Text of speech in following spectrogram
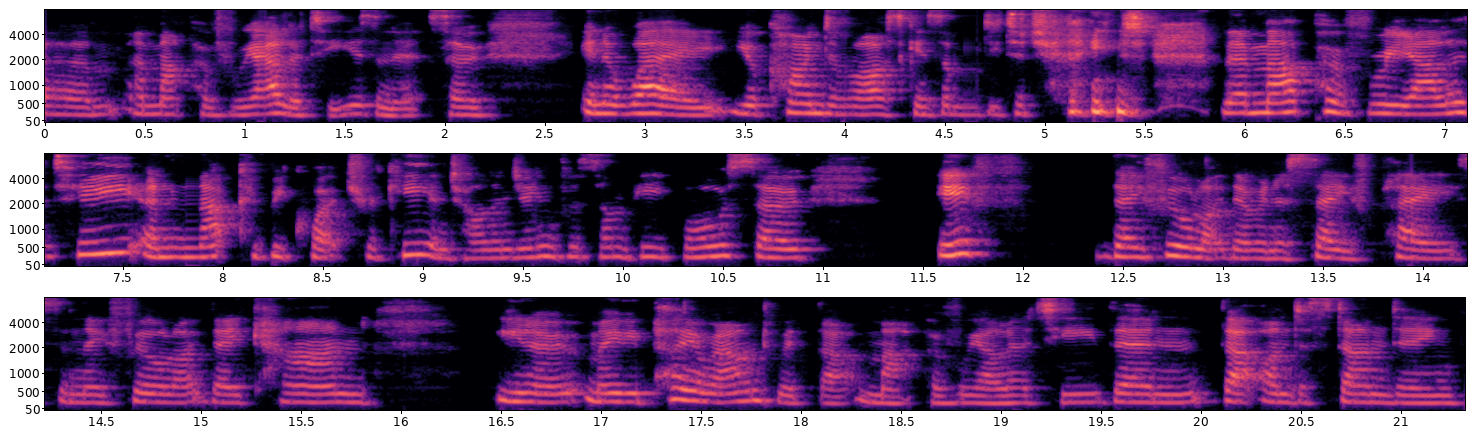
um, a map of reality, isn't it? So, in a way, you're kind of asking somebody to change their map of reality, and that could be quite tricky and challenging for some people. So, if they feel like they're in a safe place and they feel like they can you know maybe play around with that map of reality then that understanding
